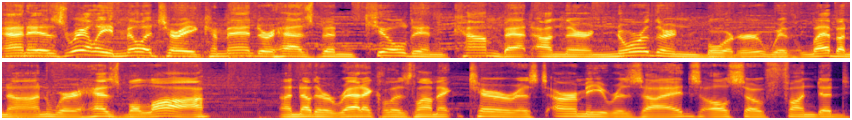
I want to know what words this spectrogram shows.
An Israeli military commander has been killed in combat on their northern border with Lebanon, where Hezbollah, another radical Islamic terrorist army, resides, also funded,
